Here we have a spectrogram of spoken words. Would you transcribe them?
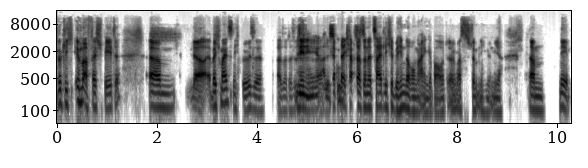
wirklich immer verspäte. Ähm, ja, aber ich meine es nicht böse. Also das ist, nee, nee, äh, alles ich habe da, hab da so eine zeitliche Behinderung eingebaut. Irgendwas stimmt nicht mit mir. Ähm, nee.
